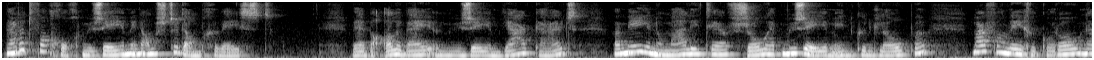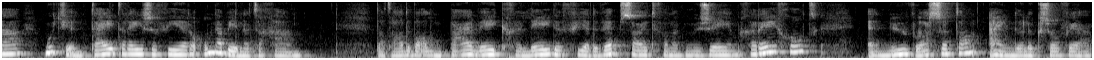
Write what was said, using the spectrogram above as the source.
naar het Van Gogh Museum in Amsterdam geweest. We hebben allebei een museumjaarkaart waarmee je normaliter zo het museum in kunt lopen maar vanwege corona moet je een tijd reserveren om naar binnen te gaan. Dat hadden we al een paar weken geleden via de website van het museum geregeld en nu was het dan eindelijk zover.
